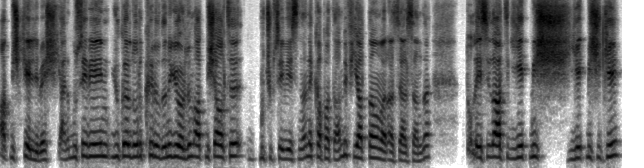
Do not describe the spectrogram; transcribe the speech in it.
62-55 yani bu seviyenin yukarı doğru kırıldığını gördüm. 66,5 seviyesinden de kapatan bir fiyatlama var Aselsan'da. Dolayısıyla artık 70-72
